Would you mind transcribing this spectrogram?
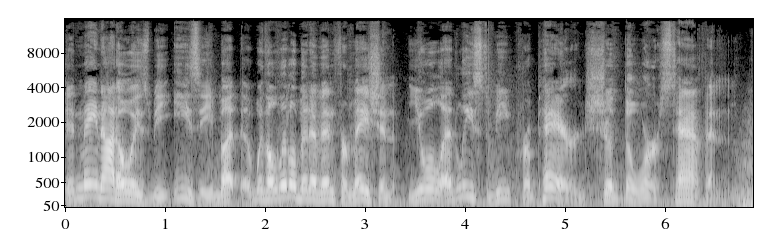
It may not always be easy, but with a little bit of information, you will at least be prepared should the worst happen.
